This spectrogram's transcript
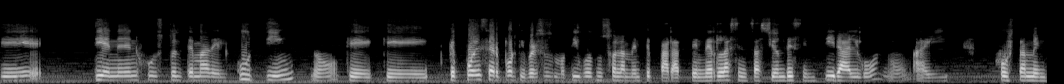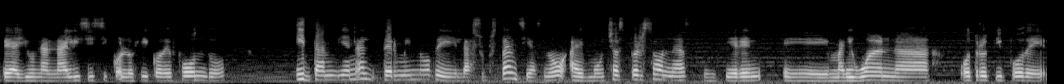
que tienen justo el tema del cutting, ¿no? Que, que, puede ser por diversos motivos, no solamente para tener la sensación de sentir algo, ¿no? Ahí justamente hay un análisis psicológico de fondo, y también al término de las sustancias, ¿no? Hay muchas personas que quieren eh, marihuana otro tipo de,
